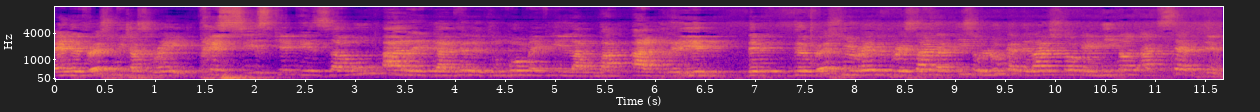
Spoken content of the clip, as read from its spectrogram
And the verse we just read précise que Ésaü a regardé le troupeau, mais il l'a pas agréé. The, the verse we read precise that Esau looked at the livestock and did not accept them.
